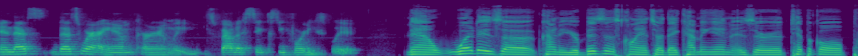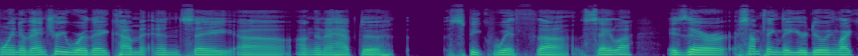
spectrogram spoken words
and that's that's where I am currently. It's about a 60 40 split. Now, what is uh, kind of your business clients? Are they coming in? Is there a typical point of entry where they come and say, uh, I'm going to have to speak with uh, Selah? Is there something that you're doing like,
